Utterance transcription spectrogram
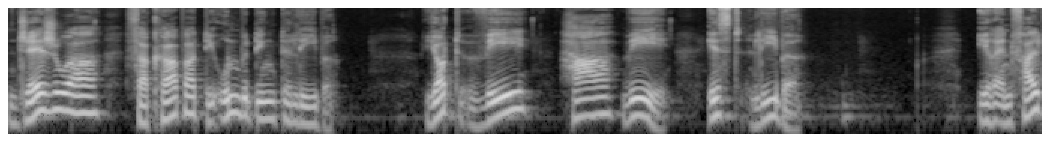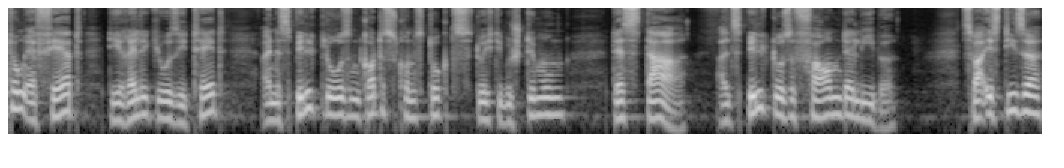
Jeshua verkörpert die unbedingte Liebe. JWHW ist Liebe. Ihre Entfaltung erfährt die Religiosität eines bildlosen Gotteskonstrukts durch die Bestimmung des Da als bildlose Form der Liebe. Zwar ist dieser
